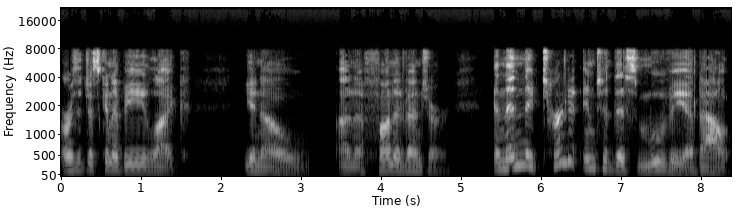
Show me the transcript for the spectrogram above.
Or is it just gonna be like, you know, an, a fun adventure? And then they turned it into this movie about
